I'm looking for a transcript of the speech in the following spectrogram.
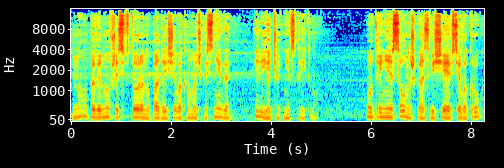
Но, повернувшись в сторону падающего комочка снега, Илья чуть не вскрикнул. Утреннее солнышко, освещая все вокруг,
